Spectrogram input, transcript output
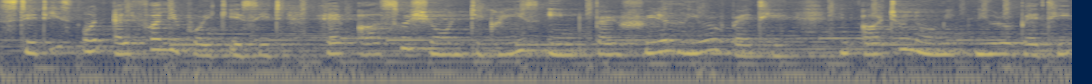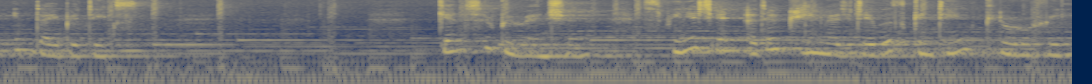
Studies on alpha lipoic acid have also shown decrease in peripheral neuropathy and autonomic neuropathy in diabetics. Cancer prevention. Spinach and other green vegetables contain chlorophyll,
